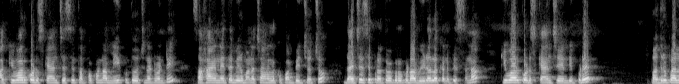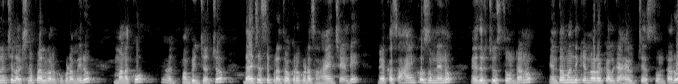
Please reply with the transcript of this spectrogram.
ఆ క్యూఆర్ కోడ్ స్కాన్ చేసి తప్పకుండా మీకు తోచినటువంటి సహాయాన్ని అయితే మీరు మన ఛానల్కు పంపించవచ్చు దయచేసి ప్రతి ఒక్కరు కూడా వీడియోలో కనిపిస్తున్న క్యూఆర్ కోడ్ స్కాన్ చేయండి ఇప్పుడే. పది రూపాయల నుంచి లక్ష రూపాయల వరకు కూడా మీరు మనకు పంపించవచ్చు దయచేసి ప్రతి ఒక్కరు కూడా సహాయం చేయండి. మీ యొక్క సహాయం కోసం నేను ఎదురు చూస్తూ ఉంటాను. ఎంతోమందికి ఎన్నో రకాలుగా హెల్ప్ చేస్తూ ఉంటారు.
